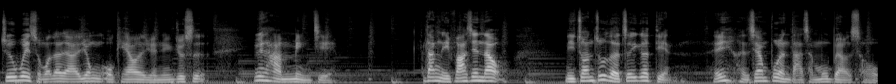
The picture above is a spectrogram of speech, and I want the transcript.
就是为什么大家用 OKL 的原因，就是因为它很敏捷。当你发现到你专注的这个点。诶，很像不能达成目标的时候，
